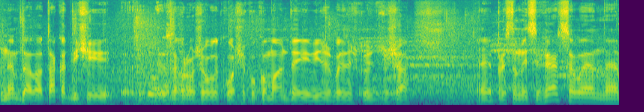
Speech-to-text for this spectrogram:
Невдала атака. Двічі е, загрожували кошику команди від Вижницького США е, представниці Герц, але не,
